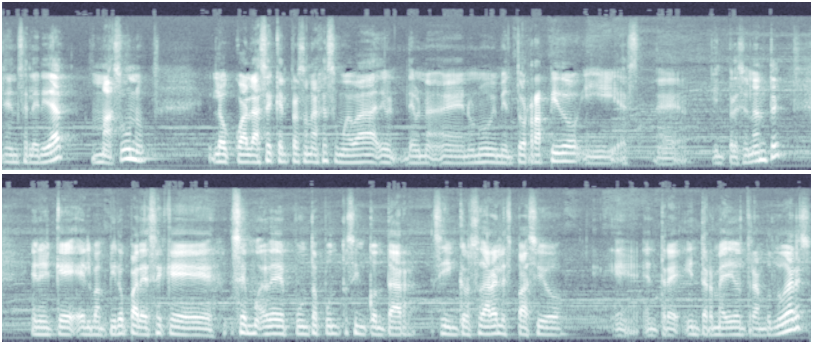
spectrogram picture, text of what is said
en celeridad más uno. Lo cual hace que el personaje se mueva de, en un movimiento rápido y es, eh, impresionante en el que el vampiro parece que se mueve de punto a punto sin contar, sin cruzar el espacio eh, entre, intermedio entre ambos lugares.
